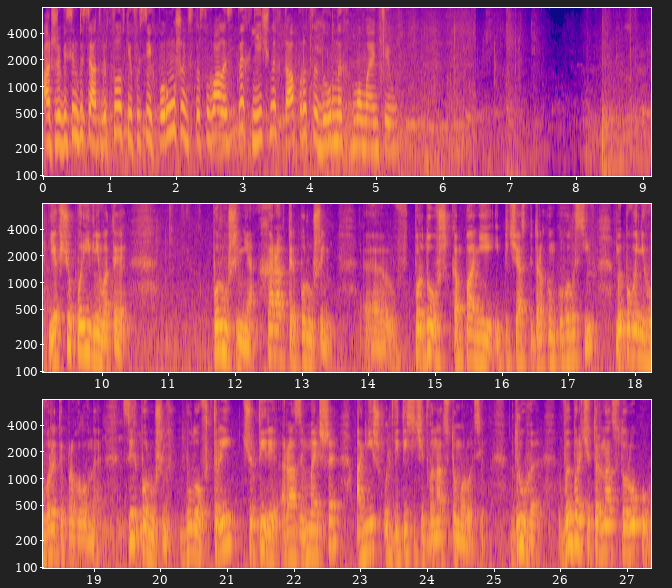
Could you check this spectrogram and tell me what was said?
адже 80% усіх порушень стосувались технічних та процедурних моментів. Якщо порівнювати порушення, характер порушень впродовж кампанії і під час підрахунку голосів, ми повинні говорити про головне. Цих порушень було в 3-4 рази менше, аніж у 2012 році. Друге, вибори 2014 року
